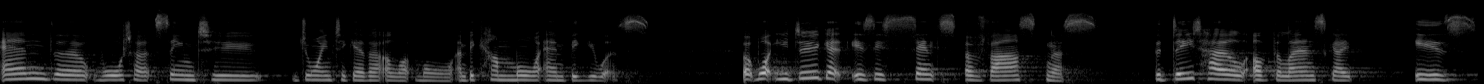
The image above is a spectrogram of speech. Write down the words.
and the water seem to join together a lot more and become more ambiguous. But what you do get is this sense of vastness. The detail of the landscape is,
